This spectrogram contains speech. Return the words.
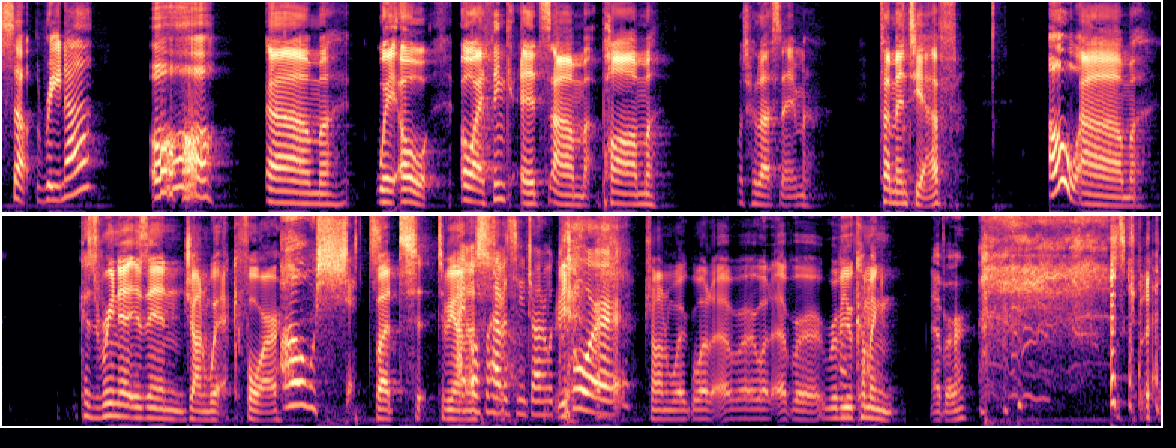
so Rena, oh, Um, wait. Oh, oh. I think it's um Pom. What's her last name? Klementieff. oh, Um, because Rena is in John Wick four. oh shit. But to be honest, I also haven't seen John Wick Yeah. 4. John Wick, whatever, whatever. Review coming never. Just kidding.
